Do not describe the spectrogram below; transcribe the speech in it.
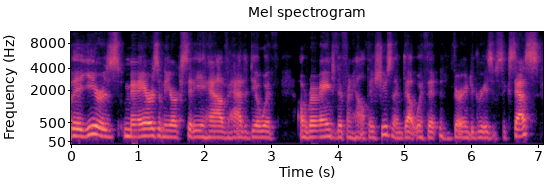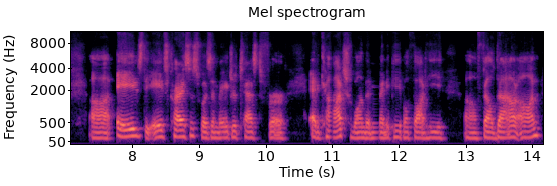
the years, mayors of New York City have had to deal with a range of different health issues and they've dealt with it in varying degrees of success. Uh, AIDS, the AIDS crisis was a major test for Ed Koch, one that many people thought he uh, fell down on.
